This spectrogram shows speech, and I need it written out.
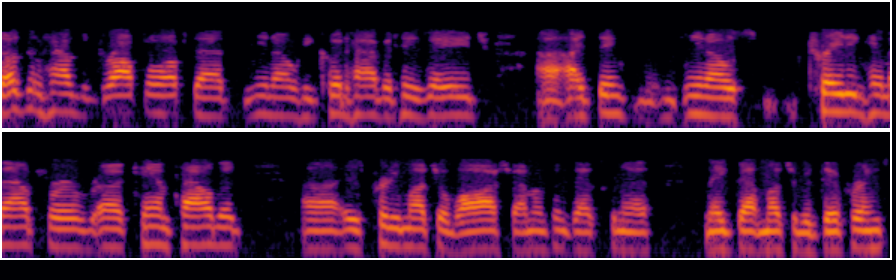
doesn't have the drop off that you know he could have at his age, uh, I think you know trading him out for uh, Cam Talbot uh, is pretty much a wash. I don't think that's going to make that much of a difference.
